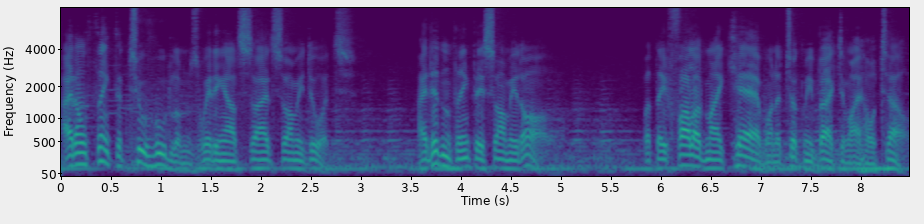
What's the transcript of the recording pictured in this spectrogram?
I don't think the two hoodlums waiting outside saw me do it. I didn't think they saw me at all. But they followed my cab when it took me back to my hotel.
